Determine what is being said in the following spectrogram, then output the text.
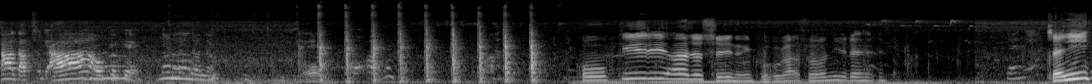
아 낮추기. 아 오케이 오케이. 코끼리 아저씨는 고가 손이래 제니?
